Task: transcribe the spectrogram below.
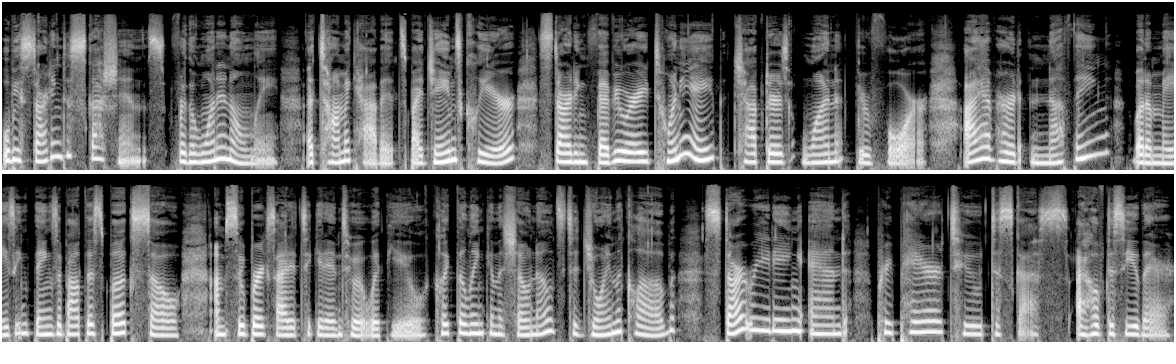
We'll be starting discussions for the one and only Atomic Habits by James Clear starting February 28th, chapters 1 through 4. I have heard nothing but amazing things about this book, so I'm super excited to get into it with you. Click the link in the show notes to join the club, start reading, and prepare to discuss. I hope to see you there.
